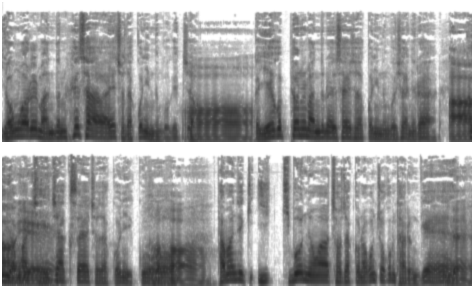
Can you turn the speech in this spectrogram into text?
영화를 만든 회사의 저작권이 있는 거겠죠. 어. 그러니까 예고편을 만드는 회사의 저작권이 있는 것이 아니라 아, 그 영화 예. 제작사의 저작권이 있고 아하. 다만 이제 이 기본 영화 저작권하고는 조금 다른 게 네.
